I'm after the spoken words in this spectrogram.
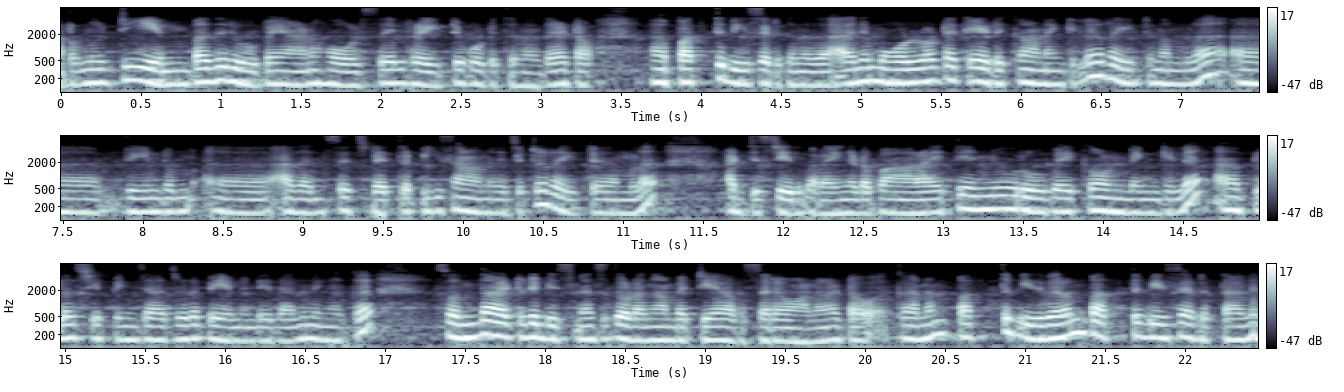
അറുന്നൂറ്റി എൺപത് രൂപയാണ് ഹോൾസെയിൽ റേറ്റ് കൊടുക്കുന്നത് കേട്ടോ. പത്ത് പീസ് എടുക്കുന്നത്. അതിന് മുകളിലോട്ടൊക്കെ എടുക്കുകയാണെങ്കിൽ റേറ്റ് നമ്മൾ വീണ്ടും അതനുസരിച്ചിട്ട് എത്ര പീസാണെന്ന് വെച്ചിട്ട് റേറ്റ് നമ്മൾ അഡ്ജസ്റ്റ് ചെയ്ത് പറയും. കേട്ടോ അപ്പോൾ ആറായിരത്തി അഞ്ഞൂറ് രൂപയൊക്കെ ഉണ്ടെങ്കിൽ പ്ലസ് ഷിപ്പിംഗ് ചാർജ് കൂടെ പേയ്മെന്റ് ചെയ്താൽ നിങ്ങൾക്ക് സ്വന്തമായിട്ടൊരു ബിസിനസ് തുടങ്ങാൻ പറ്റിയ അവസരമാണ് കേട്ടോ. കാരണം പത്ത് പീസ് വെറും പത്ത് പീസ് എടുത്താൽ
